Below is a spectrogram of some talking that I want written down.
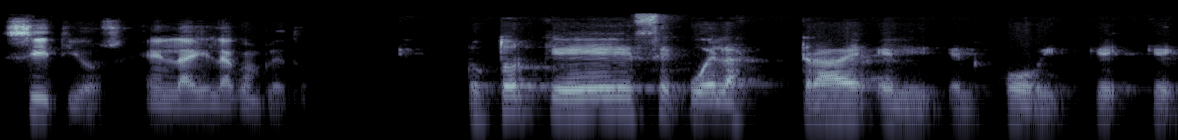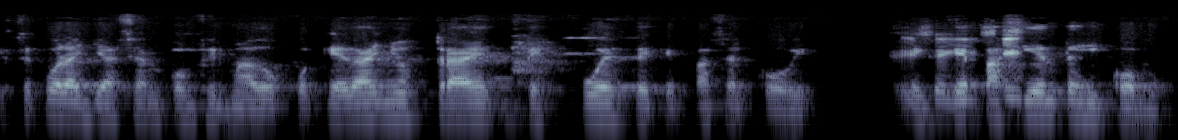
sitios en la isla completa. Doctor, ¿qué secuelas trae el, el COVID? ¿Qué, ¿Qué, secuelas ya se han confirmado? ¿Qué daños trae después de que pasa el COVID? ¿En qué pacientes y cómo?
